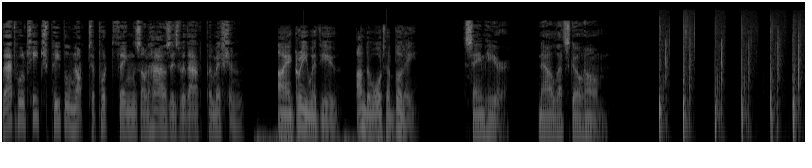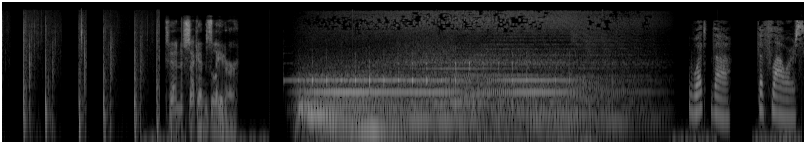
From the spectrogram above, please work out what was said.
That will teach people not to put things on houses without permission. I agree with you, underwater bully. Same here. Now let's go home. Ten seconds later. What the? The flowers.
